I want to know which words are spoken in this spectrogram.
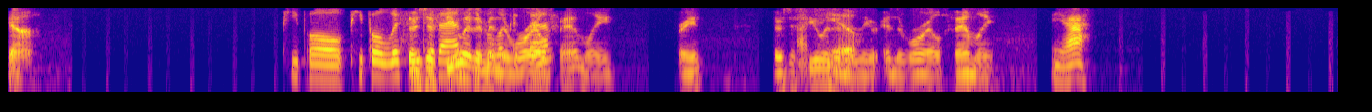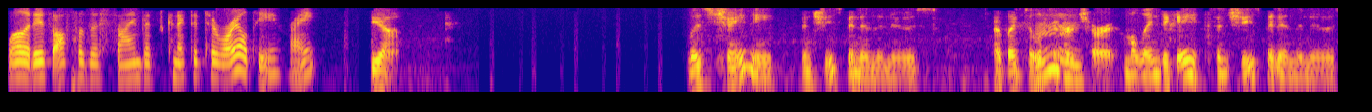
yeah. people people listen There's to them. There's a few of them in the royal them. family, right? There's a A few, of them in the in the royal family. Yeah. Well, it is also the sign that's connected to royalty, right? Yeah. Liz Cheney, and she's been in the news. I'd like to look at her Mm. chart. Melinda Gates, and she's been in the news.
